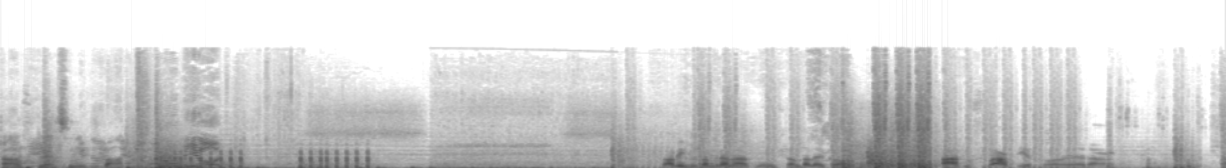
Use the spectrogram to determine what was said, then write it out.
strzał w plecy nie wybaczy. Sławik, rzucam granat, nie idź tam daleko. A, tu swat jest, cholera. A?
